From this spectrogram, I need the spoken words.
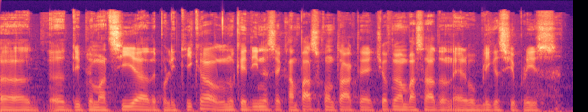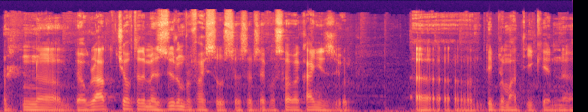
ë diplomacia dhe politika, unë nuk e di nëse ka pasur kontakte qoftë me ambasadën e Republikës së Shqipërisë në Beograd, qoftë edhe me zyrën përfaqësuese, sepse Kosova ka një zyrë ë diplomatike në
